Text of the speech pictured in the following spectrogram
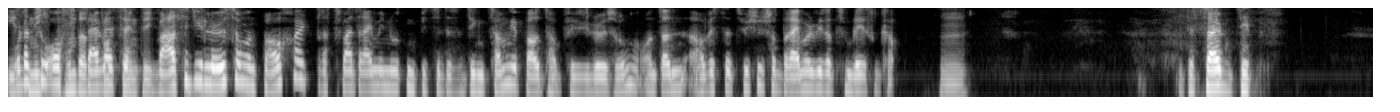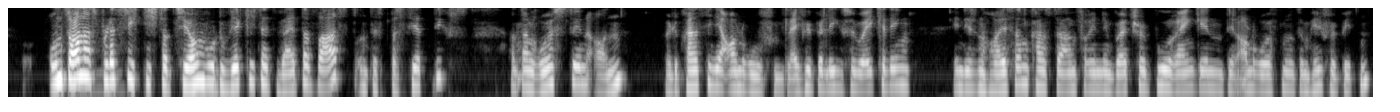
ist Oder nicht zu oft, teilweise war sie die Lösung und brauche halt zwei, drei Minuten, bis ich das Ding zusammengebaut habe für die Lösung und dann habe ich es dazwischen schon dreimal wieder zum Lesen gehabt. Hm. Deshalb Tipp. Und dann hast plötzlich die Station, wo du wirklich nicht weiter warst und es passiert nichts und dann rührst du ihn an weil du kannst ihn ja anrufen. Gleich wie bei Link's Awakening in diesen Häusern kannst du einfach in den Virtual Boo reingehen und den anrufen und um Hilfe bitten.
